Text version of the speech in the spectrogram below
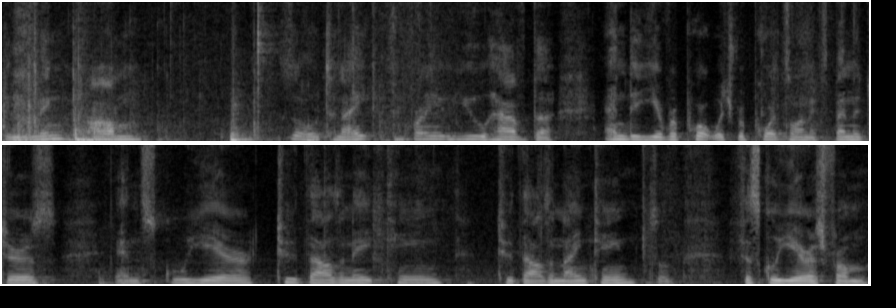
Good evening. Um, So tonight, in front of you, you have the end-of-year report, which reports on expenditures in school year 2018, 2019. So fiscal year is from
